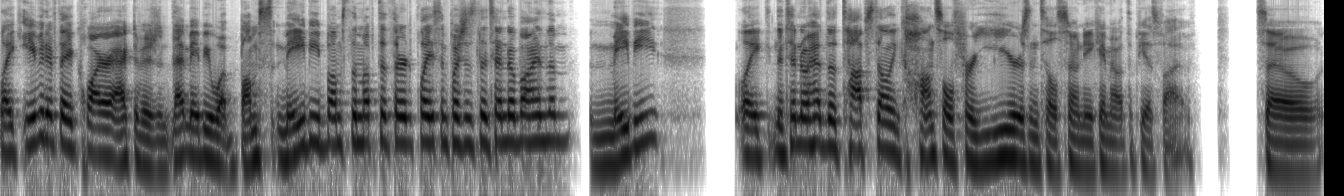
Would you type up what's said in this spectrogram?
Like even if they acquire Activision, that maybe what bumps maybe bumps them up to third place and pushes Nintendo behind them. Maybe. Like Nintendo had the top selling console for years until Sony came out with the PS5. So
